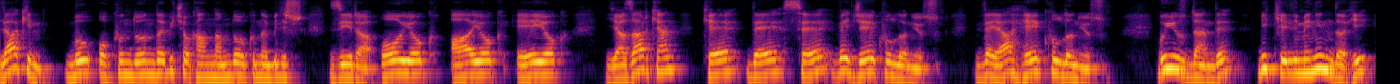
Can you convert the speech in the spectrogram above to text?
Lakin bu okunduğunda birçok anlamda okunabilir. Zira O yok, A yok, E yok. Yazarken K, D, S ve C kullanıyorsun veya H kullanıyorsun. Bu yüzden de bir kelimenin dahi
